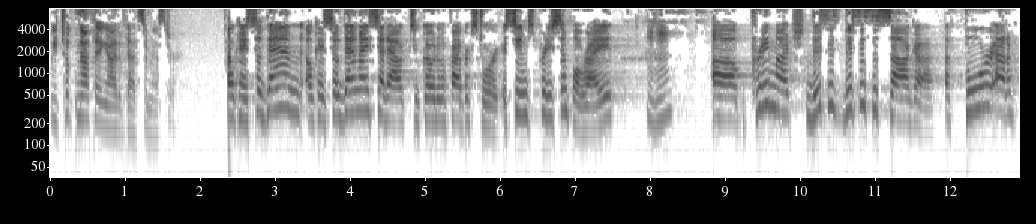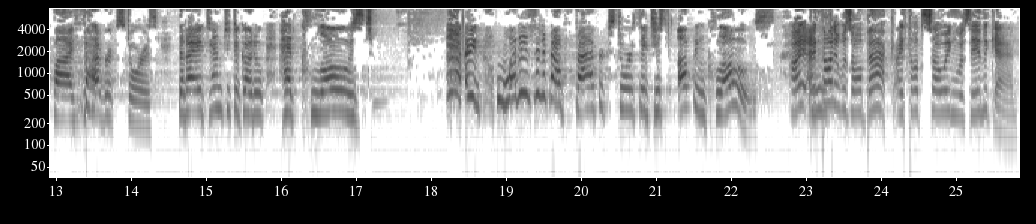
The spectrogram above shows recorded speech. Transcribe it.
we took nothing out of that semester. Okay, so then, okay, so then I set out to go to a fabric store. It seems pretty simple, right? Mm-hmm. Uh, pretty much, this is this is the saga of four out of five fabric stores that I attempted to go to had closed. I mean, what is it about fabric stores that just up and close? I, I thought it was all back. I thought sewing was in again.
